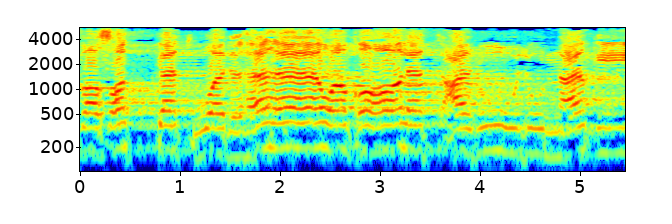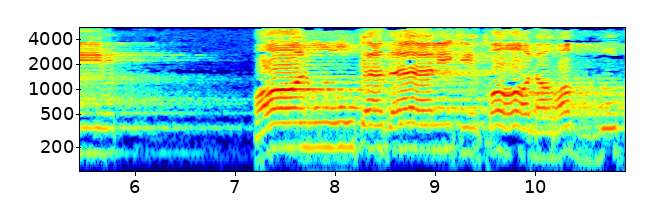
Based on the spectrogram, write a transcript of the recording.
فصكت وجهها وقالت عجوز عقيم. قالوا كذلك قال ربك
